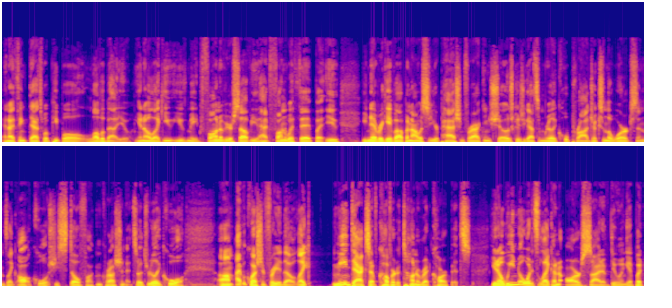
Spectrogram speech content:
And I think that's what people love about you. You know, like you, you've made fun of yourself, you had fun with it, but you, you never gave up. And obviously, your passion for acting shows because you got some really cool projects in the works. And it's like, oh, cool, she's still fucking crushing it. So it's really cool. Um, I have a question for you, though. Like, me and Dax have covered a ton of red carpets. You know, we know what it's like on our side of doing it, but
